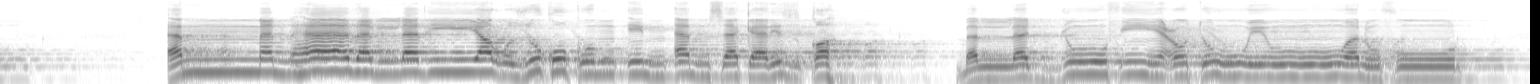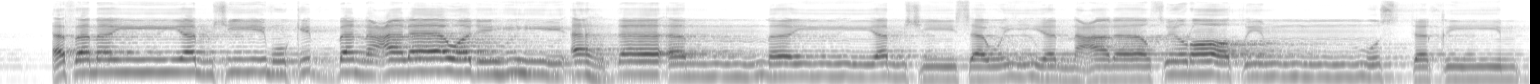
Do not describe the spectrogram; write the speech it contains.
امن هذا الذي يرزقكم ان امسك رزقه بل لجوا في عتو ونفور افمن يمشي مكبا على وجهه اهدى امن يمشي سويا على صراط مستقيم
